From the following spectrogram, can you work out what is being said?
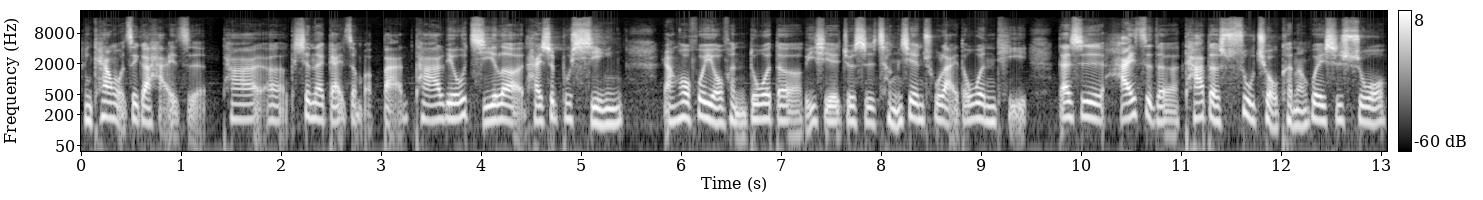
你看我这个孩子，他呃现在该怎么办？他留级了还是不行？然后会有很多的一些就是呈现出来的问题。但是孩子的他的诉求可能会是说，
